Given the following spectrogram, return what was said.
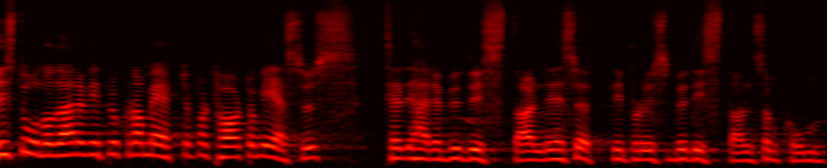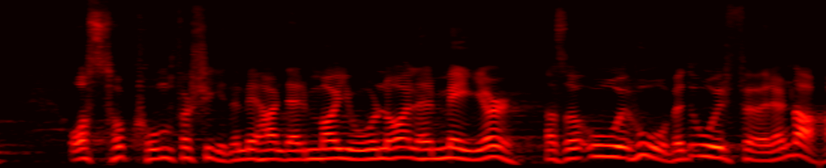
Vi sto nå der og vi proklamerte fortalt om Jesus til de her buddhistene, de 70 pluss buddhistene som kom. Og så kom forsynet med han der majoren òg, eller mayor, altså hovedordføreren da,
